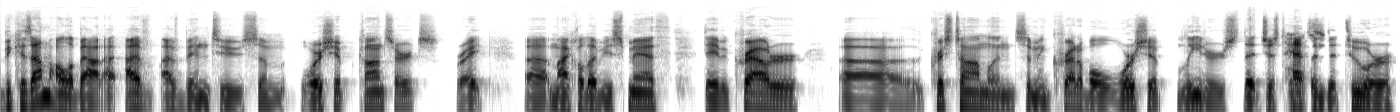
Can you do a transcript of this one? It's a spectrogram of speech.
Because I'm all about. I, I've I've been to some worship concerts, right? Uh, Michael W. Smith, David Crowder, uh, Chris Tomlin, some incredible worship leaders that just happen Yes. to tour,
